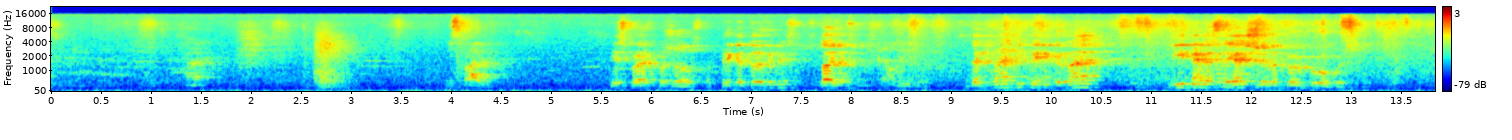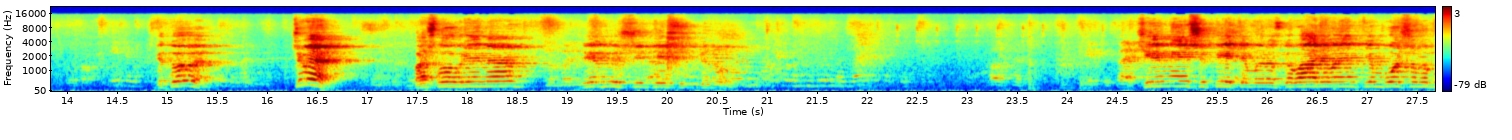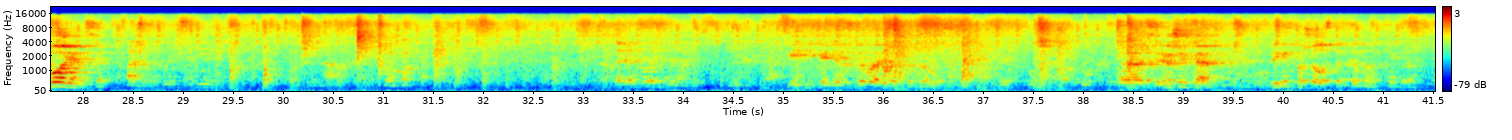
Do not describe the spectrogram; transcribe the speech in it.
Исправим. Исправь, пожалуйста. Приготовились? Встали? Догнать и перегнать Игоря, стоящего на твою пропасть. Готовы? Чего? Пошло время. Следующие 10 минут. Чем меньше Петя мы разговариваем, тем больше мы боремся. Петенька, не разговаривай, пожалуйста. Э, Сереженька, бери, пожалуйста, канат туда.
